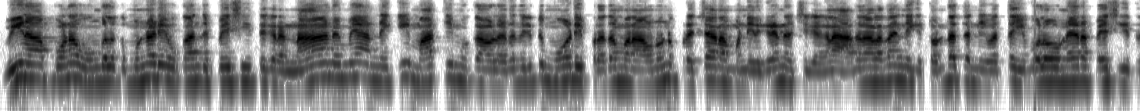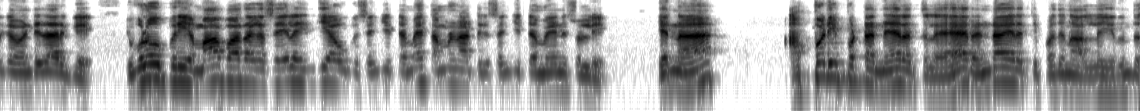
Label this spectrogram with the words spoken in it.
வீணா போனா உங்களுக்கு முன்னாடி உட்காந்து பேசிட்டு இருக்கிற நானுமே அன்னைக்கு மதிமுகவுல இருந்துகிட்டு மோடி பிரதமர் ஆகணும்னு பிரச்சாரம் பண்ணிருக்கேன்னு வச்சுக்கோங்களேன். அதனாலதான் இன்னைக்கு தொண்டை தண்ணி வத்த இவ்வளவு நேரம் பேசிக்கிட்டு இருக்க வேண்டியதா இருக்கு. இவ்வளவு பெரிய மாபாதக செயலை இந்தியாவுக்கு செஞ்சிட்டோமே தமிழ்நாட்டுக்கு செஞ்சிட்டோமேன்னு சொல்லி. ஏன்னா அப்படிப்பட்ட நேரத்துல ரெண்டாயிரத்தி பதினாலுல இருந்த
